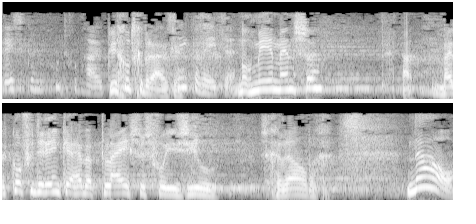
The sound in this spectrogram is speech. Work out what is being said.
deze kunnen we goed gebruiken. Kun je goed gebruiken. Zeker weten. Nog meer mensen? Nou, bij de koffiedrinken hebben pleisters voor je ziel. Dat is geweldig. Nou,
